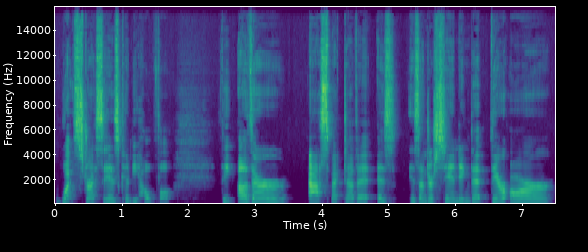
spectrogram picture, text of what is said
what stress is can be helpful. The other aspect of it is is understanding that there are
